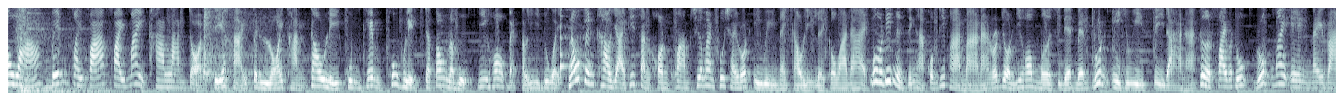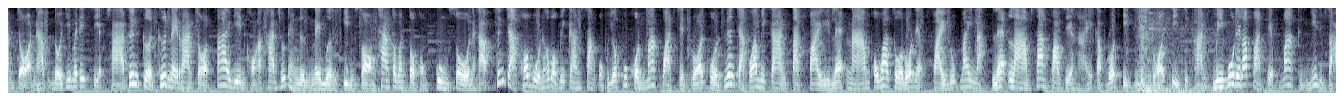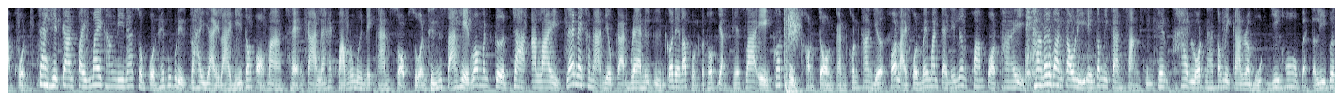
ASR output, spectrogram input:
ผวาเบนซ์ไฟฟ้าไฟไหม้คาลานจอด เสียหายเป็นร้อยคัน เกาหลีคุมเข้ม ผู้ผลิตจะต้องระบุยี่ห้อแบตเตอรี่ด้วยนับว่าเป็นข่าวใหญ่ที่สั่นคลอนความเชื่อมั่นผู้ใช้รถ EV ในเกาหลีเลยก็ว่าได้ เมื่อวันที่ 1 สิงหาคมที่ผ่านมานะ รถยนต์ยี่ห้อ Mercedes-Benz รุ่น EQE 4ดานะ เกิดไฟปะทุลุกไหม้เองในลานจอดนะครับ โดยที่ไม่ได้เสียบชาร์จ ซึ่งเกิดขึ้นในลานจอดใต้ดินของอาคารชุดแห่งหนึ่ง ในเมืองอินซอง ทางตะวันตกของกรุงโซนะครับซึ่งจากข้อมูลเขาบอกมีการสั่งอพยพผู้คนมากกว่า700 คน เนื่องจากว่ามีการตัดไฟและน้ำเพราะว่าตัวรถเนี่ยไฟลุกไหม้หนัก และลามสร้างความเสียหายกับรถอีก 140 คัน มีผู้ได้รับบาดเจ็บมากถึง 23 คน จากเหตุการณ์ไฟไหม้ครั้งนี้นะส่งผลให้ผู้ผลิตรายใหญ่รายนี้ต้องออกมาแถลงการและให้ความร่วมมือในการสอบสวนถึงสาเหตุว่ามันเกิดจากอะไร และในขณะเดียวกันแบรนด์อื่นๆ ก็ได้รับผลกระทบอย่างเทสลาเองก็ถูกถอนจองกันค่อนข้างเยอะเพราะหลายคนไม่มั่นใจในเรื่องความปลอดภัย ทางรัฐบาลเกาหลีเองก็มีการสั่งคุมเข้มค่ายรถนะต้องมีการระบุยี่ห้อแบตเตอรี่เพื่อ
